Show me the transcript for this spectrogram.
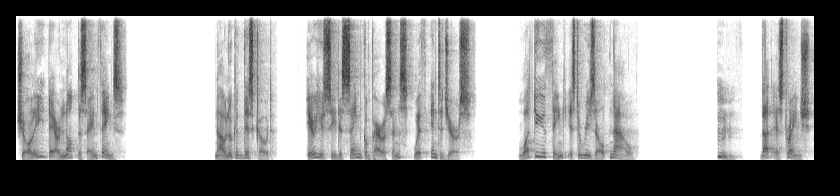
Surely they are not the same things. Now look at this code. Here you see the same comparisons with integers. What do you think is the result now? Hmm, that is strange.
